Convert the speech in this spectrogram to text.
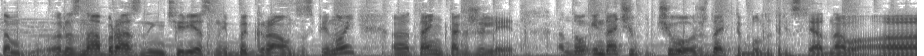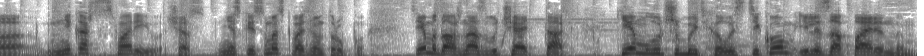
там разнообразный, интересный бэкграунд за спиной, э, Таня так жалеет. Ну, иначе чего ждать-то было до 31? Э, Мне кажется, смотри, сейчас несколько смс возьмем трубку. Тема должна звучать так. Кем лучше быть, холостяком или запаренным?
